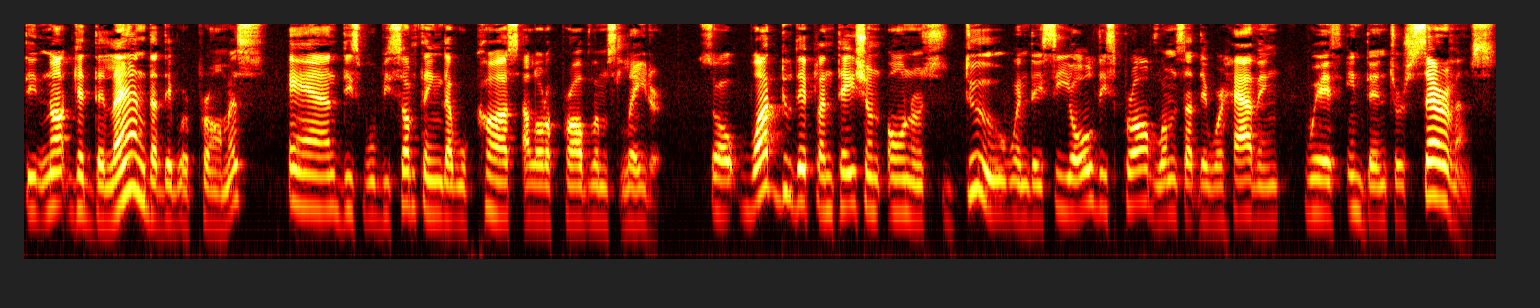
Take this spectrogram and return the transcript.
did not get the land that they were promised, and this will be something that will cause a lot of problems later. So, what do the plantation owners do when they see all these problems that they were having with indentured servants?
